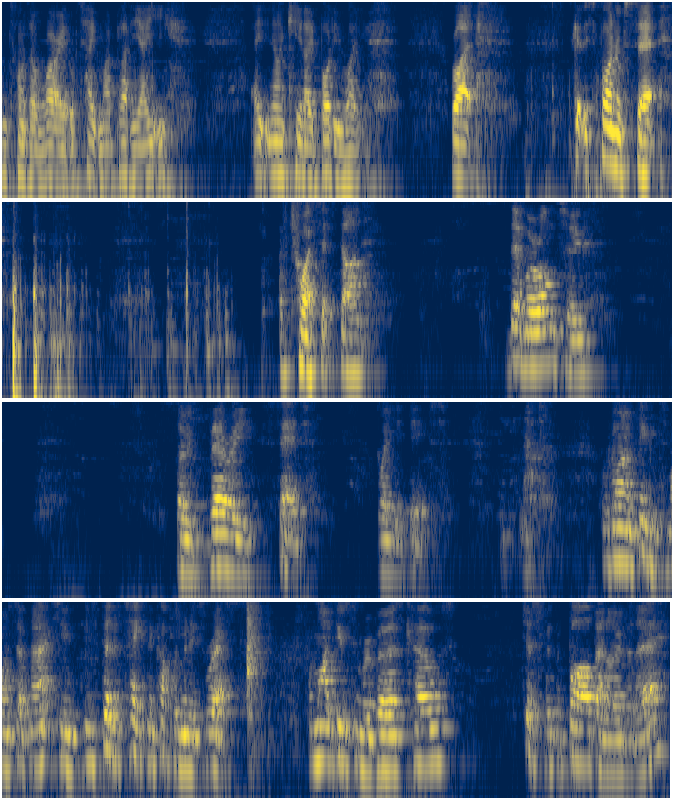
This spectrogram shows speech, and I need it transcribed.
Sometimes I worry it will take my bloody 80, 89 kilo body weight. Right, let's get this final set of triceps done. Then we're on to those very set weighted dips. Although I'm thinking to myself now, actually, instead of taking a couple of minutes rest, I might do some reverse curls just with the barbell over there.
